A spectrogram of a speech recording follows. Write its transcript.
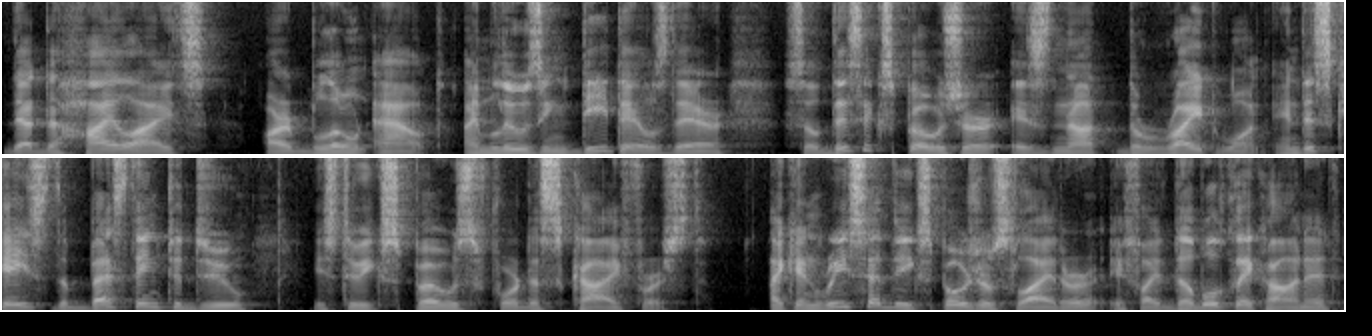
that the highlights are blown out. I'm losing details there, so this exposure is not the right one. In this case, the best thing to do is to expose for the sky first. I can reset the exposure slider if I double click on it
